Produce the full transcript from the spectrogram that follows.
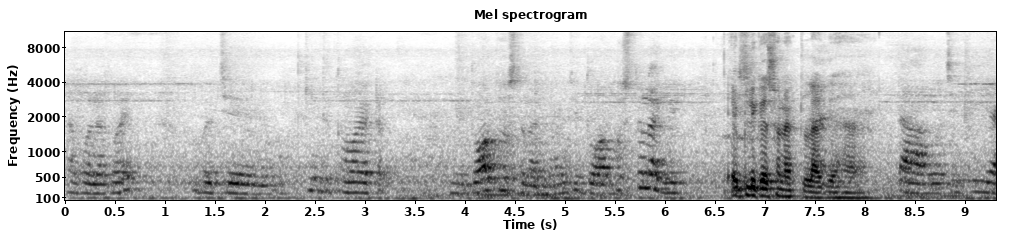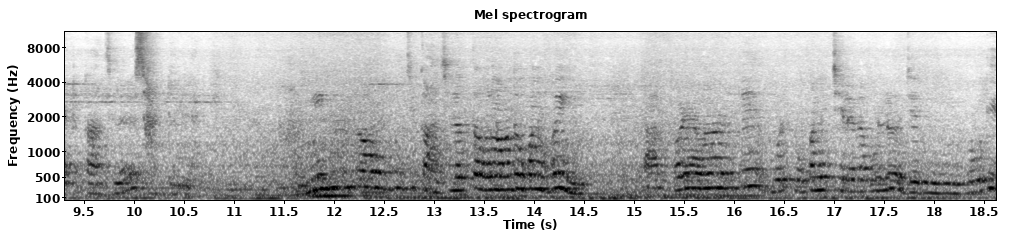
তা বলার পরে বলছে কিন্তু তোমার একটা দরখাস্ত লাগবে। আমি বলছি দরখাস্ত লাগবে? অ্যাপ্লিকেশন একটা লাগে হ্যাঁ। তা বলছে কি একটা কাউন্সিলরের সার্টিফিকেট লাগে আমি তো বলছি কাউন্সিলর তো আমাদের ওখানে হয়নি। তারপরে আমাকে ওখানে ছেলেরা বলল যে বৌদি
